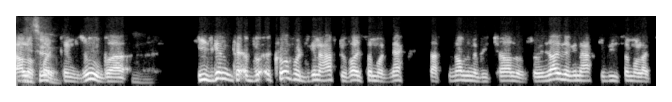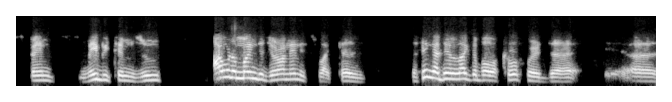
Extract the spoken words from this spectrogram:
Charlo fight Tim Tszyu. But mm. he's gonna Crawford's gonna have to fight someone next that's not gonna be Charlo. So he's either gonna have to be someone like Spence, maybe Tim Tszyu. I wouldn't mind the Jaron Ennis fight because the thing I didn't like about Crawford uh, uh,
